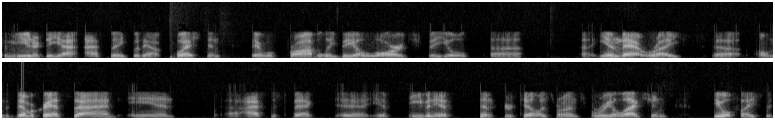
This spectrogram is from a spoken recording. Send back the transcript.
community, I, I think without question. There will probably be a large field uh, uh, in that race uh, on the Democrat side, and uh, I suspect uh, if even if Senator Tillis runs for reelection, he'll face a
